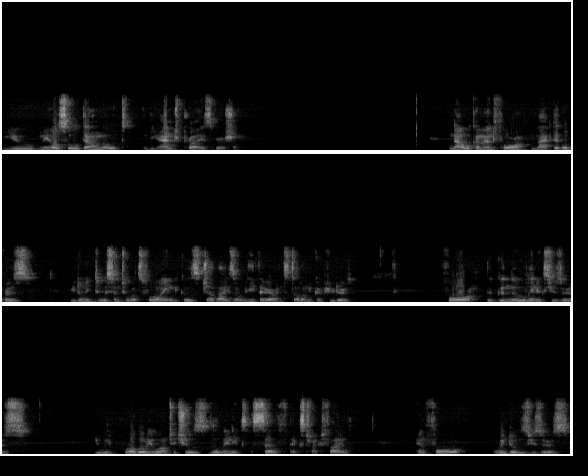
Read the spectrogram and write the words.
you may also download the enterprise version. Now a comment for Mac developers. You don't need to listen to what's following because Java is already there installed on your computer. For the GNU Linux users, you will probably want to choose the Linux self-extract file and for Windows users,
